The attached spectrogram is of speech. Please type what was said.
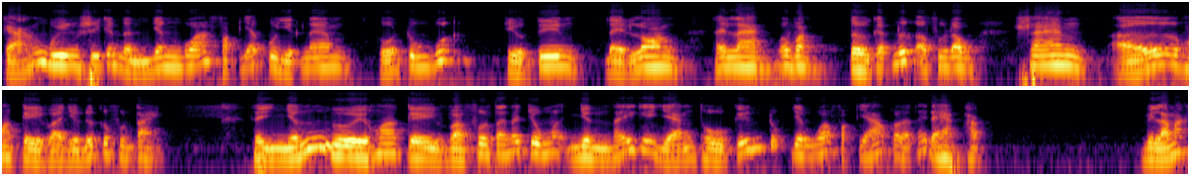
cả nguyên suy cái nền văn hóa Phật giáo của Việt Nam, của Trung Quốc, Triều Tiên, Đài Loan, Thái Lan, vân vân, từ các nước ở phương Đông sang ở Hoa Kỳ và nhiều nước của phương Tây. Thì những người Hoa Kỳ và phương Tây nói chung á, nhìn thấy cái dạng thù kiến trúc dân hóa Phật giáo có thể thấy đẹp thật. Vì lạ mắt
